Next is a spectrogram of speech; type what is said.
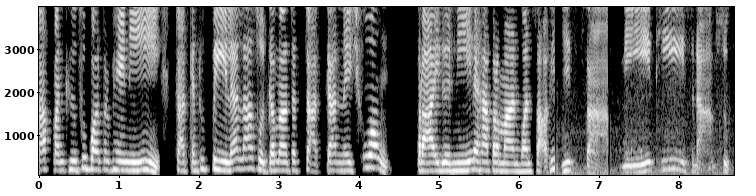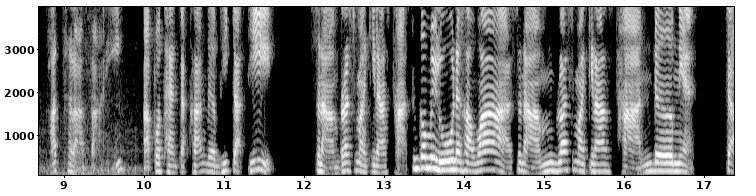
ครับ มันคือฟุตบอลประเพณี จัดกันทุกปีและล่าสุดกำลังจะจัดกันในช่วงปลายเดือนนี้นะครับประมาณวันเสาร์ที่ 23 นี้ที่สนามสุพัชราไสยครับทดแทนจากครั้งเดิมที่จัดที่ สนามราชมังกีฬาสถาน ซึ่งก็ไม่รู้นะครับว่าสนามราชมังกีฬาสถานเดิมเนี่ย จะ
